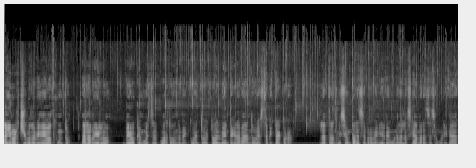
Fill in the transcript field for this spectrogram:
Hay un archivo de video adjunto. Al abrirlo, veo que muestra el cuarto donde me encuentro actualmente grabando esta bitácora. La transmisión parece provenir de una de las cámaras de seguridad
